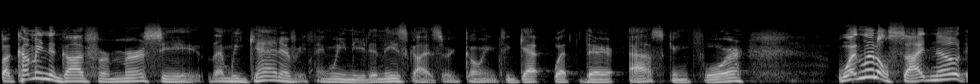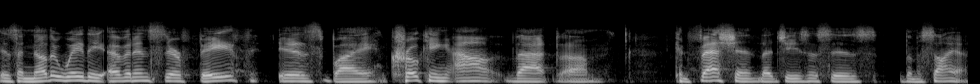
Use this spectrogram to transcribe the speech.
but coming to God for mercy, then we get everything we need. And these guys are going to get what they're asking for. One little side note is another way they evidence their faith is by croaking out that um, confession that Jesus is the Messiah.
